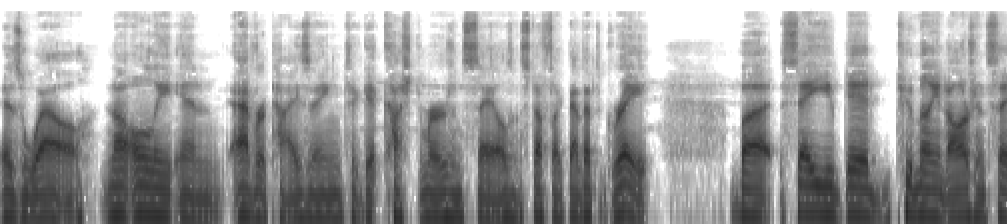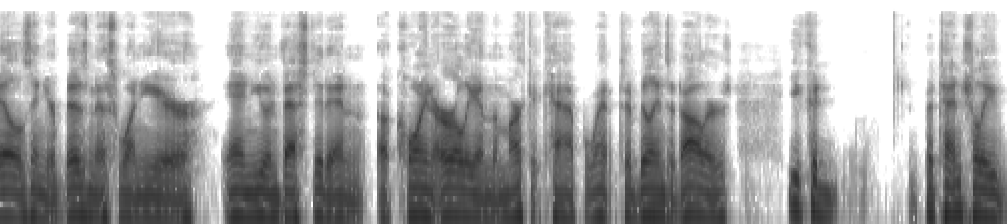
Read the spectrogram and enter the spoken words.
as well, not only in advertising to get customers and sales and stuff like that. That's great. But say you did $2 million in sales in your business one year and you invested in a coin early and the market cap went to billions of dollars, you could potentially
